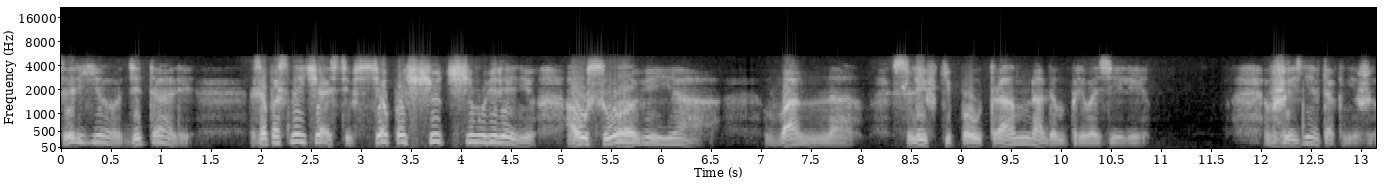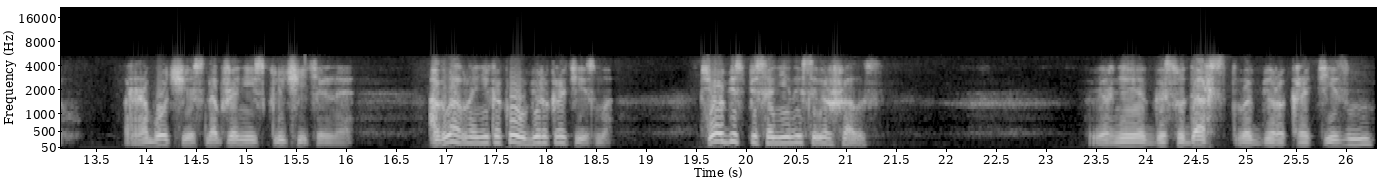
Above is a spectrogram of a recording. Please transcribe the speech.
сырье, детали, запасные части, все по щучьему велению. А условия... Ванна, сливки по утрам на дом привозили. В жизни я так не жил. Рабочее снабжение исключительное. А главное, никакого бюрократизма. Все без писанины совершалось. Вернее, государство, бюрократизм,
